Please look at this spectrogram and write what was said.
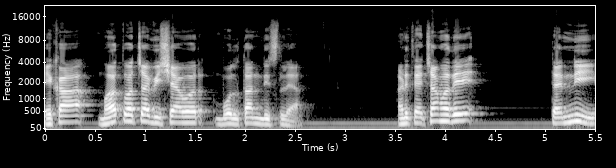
एका महत्त्वाच्या विषयावर बोलताना दिसल्या. आणि त्याच्यामध्ये त्यांनी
